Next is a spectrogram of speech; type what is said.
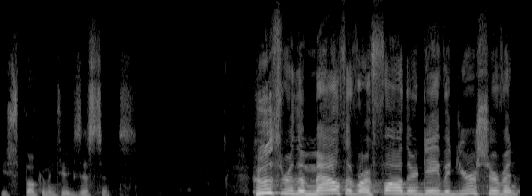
He spoke them into existence. Who through the mouth of our father David, your servant,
